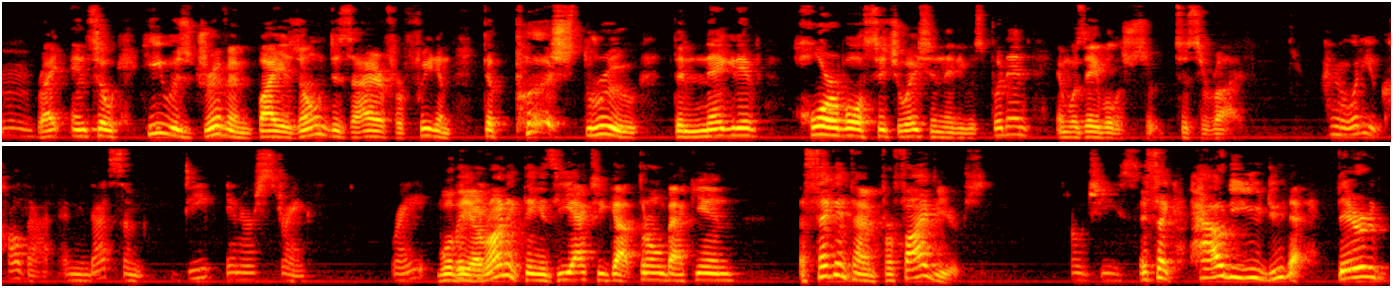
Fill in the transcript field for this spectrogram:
Mm. Right? And so he was driven by his own desire for freedom to push through the negative horrible situation that he was put in and was able to, to survive. I mean, what do you call that? I mean, that's some deep inner strength, right? Well, the ironic thing is he actually got thrown back in a second time for five years. Oh, jeez. It's like, how do you do that? There,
